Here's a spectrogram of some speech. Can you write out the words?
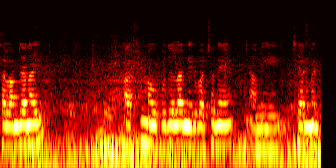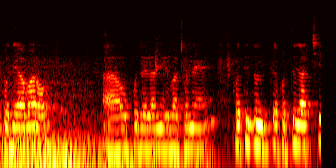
সালাম জানাই। আসন্ন উপজেলা নির্বাচনে আমি চেয়ারম্যান পদে আবারও উপজেলা নির্বাচনে প্রতিদ্বন্দ্বিতা করতে যাচ্ছি।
